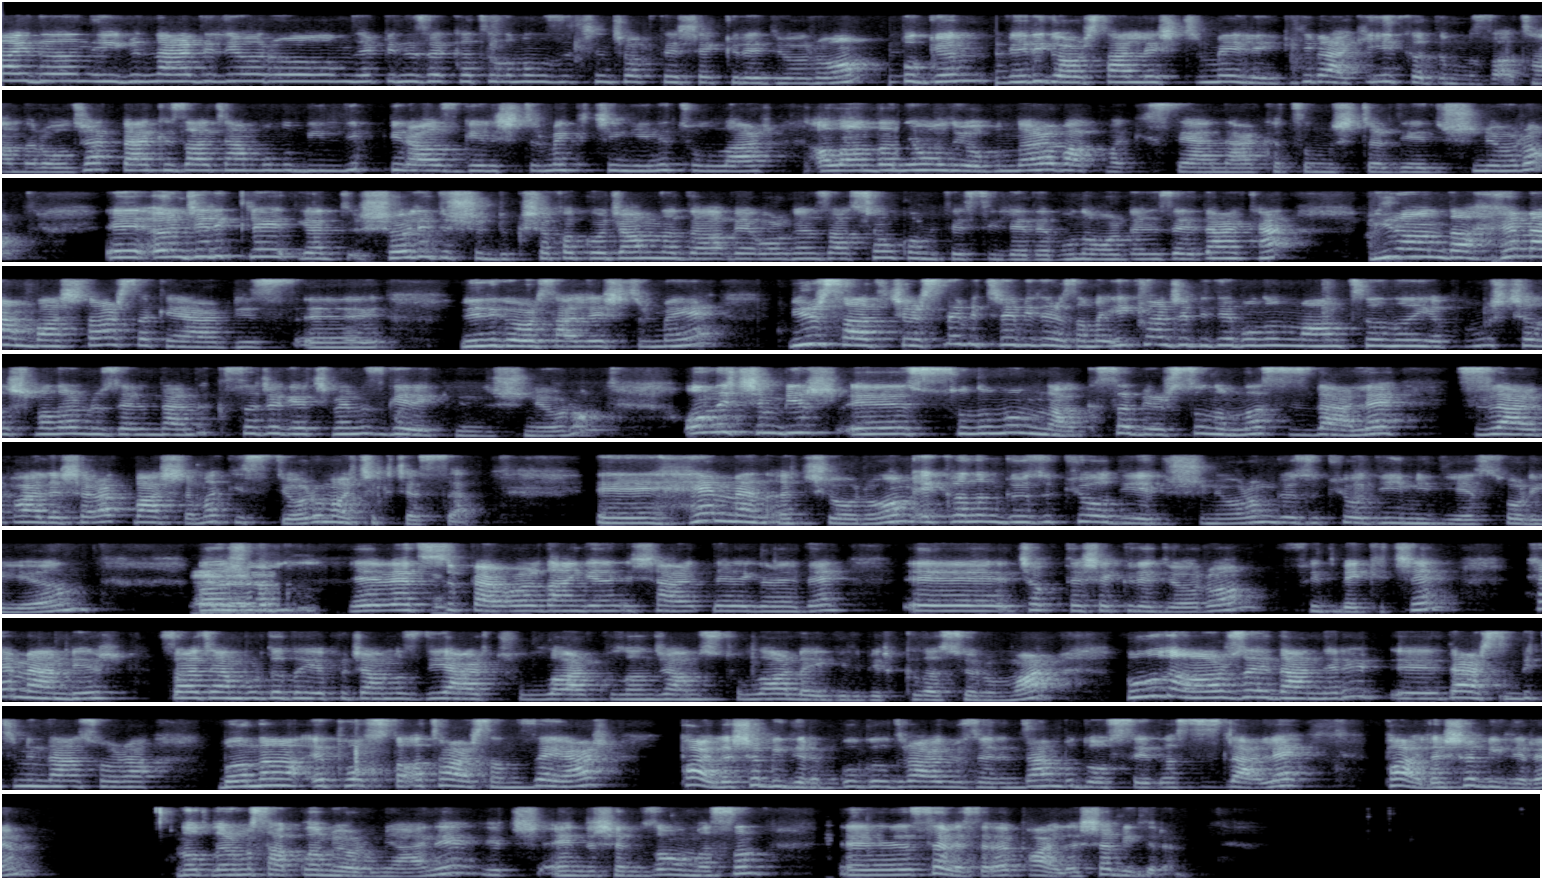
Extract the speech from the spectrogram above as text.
Günaydın, iyi günler diliyorum. Hepinize katılımınız için çok teşekkür ediyorum. Bugün veri görselleştirme ile ilgili belki ilk adımımızı atanlar olacak. Belki zaten bunu bilip biraz geliştirmek için yeni tool'lar, alanda ne oluyor bunlara bakmak isteyenler katılmıştır diye düşünüyorum. Ee, öncelikle yani şöyle düşündük Şafak Hocam'la da ve organizasyon komitesiyle de bunu organize ederken bir anda hemen başlarsak eğer biz e, veri görselleştirmeye bir saat içerisinde bitirebiliriz ama ilk önce bir de bunun mantığını, yapılmış çalışmaların üzerinden de kısaca geçmemiz gerektiğini düşünüyorum. Onun için bir e, sunumumla, kısa bir sunumla sizlerle sizlerle paylaşarak başlamak istiyorum açıkçası. E, hemen açıyorum. Ekranım gözüküyor diye düşünüyorum. Gözüküyor değil mi diye sorayım. Evet. Şöyle- evet süper. Oradan gelen işaretlere göre de e, çok teşekkür ediyorum feedback için. Hemen bir, zaten burada da yapacağımız diğer tool'lar, kullanacağımız tool'larla ilgili bir klasörüm var. Bunu da arzu edenlere e, dersin bitiminden sonra bana e-posta atarsanız eğer paylaşabilirim. Google Drive üzerinden bu dosyayı da sizlerle paylaşabilirim. Notlarımı saklamıyorum yani. Hiç endişeniz olmasın. E, seve seve paylaşabilirim.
